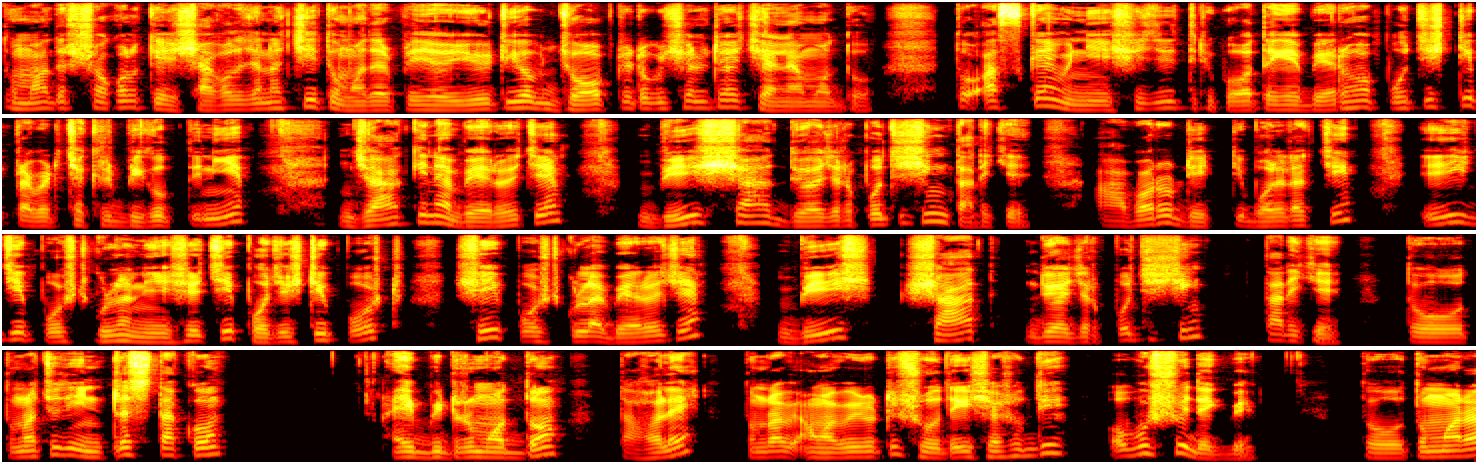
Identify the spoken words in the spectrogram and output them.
তোমাদের সকলকে স্বাগত জানাচ্ছি তোমাদের প্রিয় ইউটিউব জব টেট অফিসিয়াল চ্যানেলের মধ্যে। তো আজকে আমি নিয়ে এসেছি ত্রিপুরা থেকে বের হওয়া পঁচিশটি প্রাইভেট চাকরির বিজ্ঞপ্তি নিয়ে, যা কিনা বের হয়েছে বিশ সাত দু হাজার পঁচিশ তারিখে। আবারও ডেটটি বলে রাখছি, এই যে পোস্টগুলো নিয়ে এসেছি, পঁচিশটি পোস্ট, সেই পোস্টগুলো বের হয়েছে বিশ সাত দু হাজার পঁচিশ তারিখে। তো তোমরা যদি ইন্টারেস্ট থাকো এই ভিডিওর মধ্যে, তাহলে তোমরা আমার ভিডিওটি শুরু থেকে শেষ অবধি অবশ্যই দেখবে। তো তোমরা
